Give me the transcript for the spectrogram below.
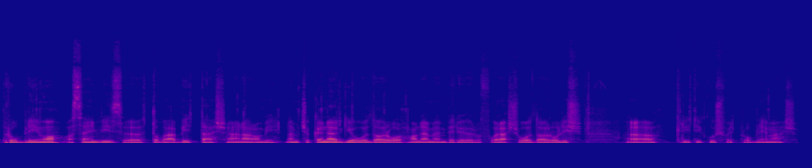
probléma a szennyvíz továbbításánál, ami nem csak energia oldalról, hanem emberi erőforrás oldalról is kritikus vagy problémás.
